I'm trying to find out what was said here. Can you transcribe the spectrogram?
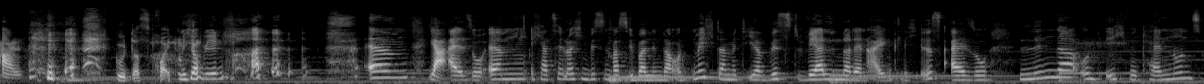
Fall. Gut, das freut mich auf jeden Fall. Ähm, ja, also, ähm, ich erzähle euch ein bisschen was über Linda und mich, damit ihr wisst, wer Linda denn eigentlich ist. Also, Linda und ich, wir kennen uns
